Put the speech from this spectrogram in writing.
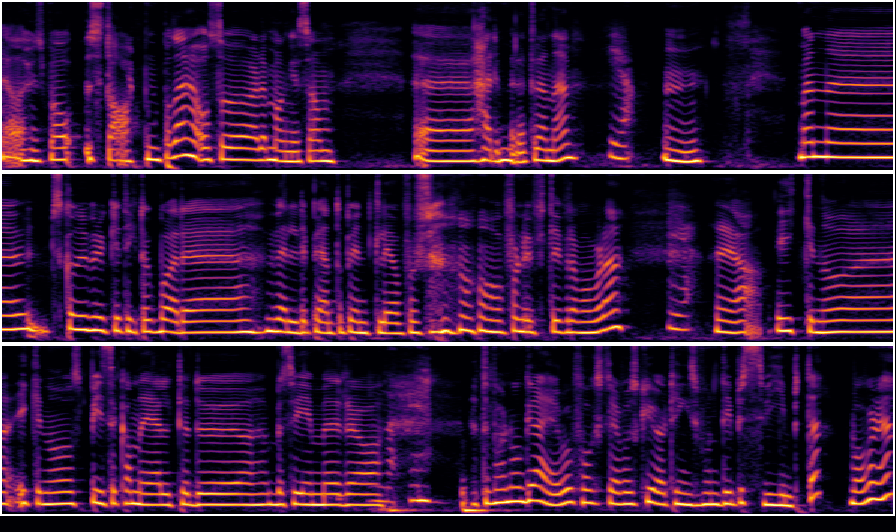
Ja, er hun som har starten på det, og så er det mange som eh, hermer etter henne. Ja. Mm. Men eh, skal du bruke TikTok bare veldig pent og pyntelig og, for og fornuftig framover, da? ja. Ja, ikke noe, ikke noe spise kanel til du besvimer og Nei. Det var noen greier hvor folk skrev og skulle gjøre ting som de besvimte. Hva var det?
